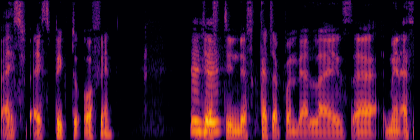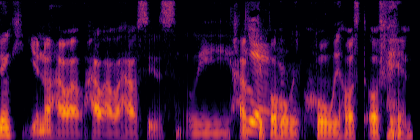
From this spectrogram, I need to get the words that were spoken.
I, I speak to often mm-hmm. just to just catch up on their lives. Uh, I mean, I think you know how our, how our house is. We have yeah. people who we, who we host often.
